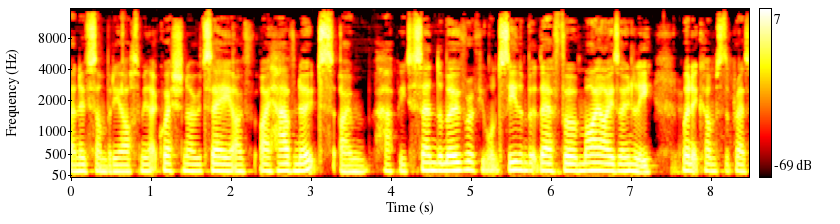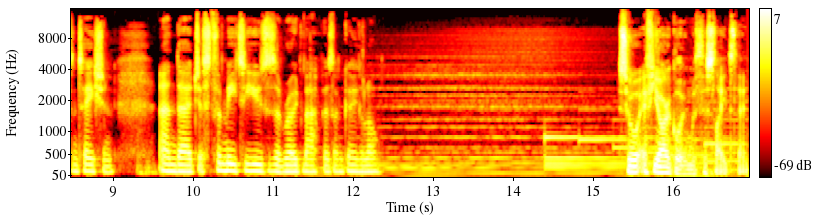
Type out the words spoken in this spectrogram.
and if somebody asked me that question, I would say I've I have notes. I'm happy to send them over if you want to see them, but they're for my eyes only yeah. when it comes to the presentation, mm-hmm. and they're just for me to use as a roadmap as I'm going along. So, if you are going with the slides, then,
